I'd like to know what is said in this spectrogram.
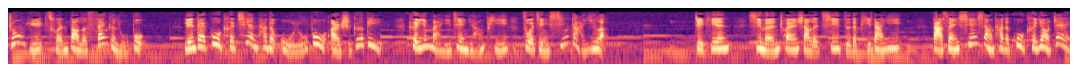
终于存到了三个卢布，连带顾客欠他的五卢布二十戈壁。可以买一件羊皮做件新大衣了。这天，西门穿上了妻子的皮大衣，打算先向他的顾客要债，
